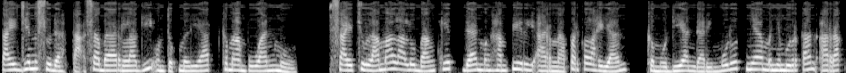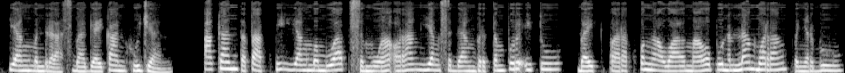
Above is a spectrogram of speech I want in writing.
Taijin sudah tak sabar lagi untuk melihat kemampuanmu. Sai Lama lalu bangkit dan menghampiri arna perkelahian, kemudian dari mulutnya menyemburkan arak yang menderas bagaikan hujan. Akan tetapi yang membuat semua orang yang sedang bertempur itu, baik para pengawal maupun enam orang penyerbu,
